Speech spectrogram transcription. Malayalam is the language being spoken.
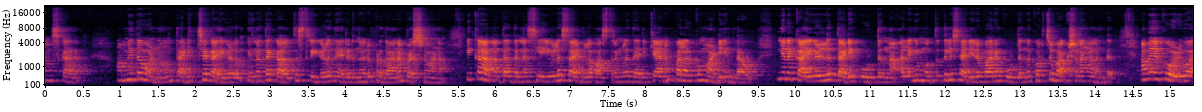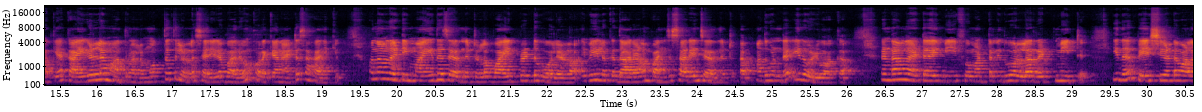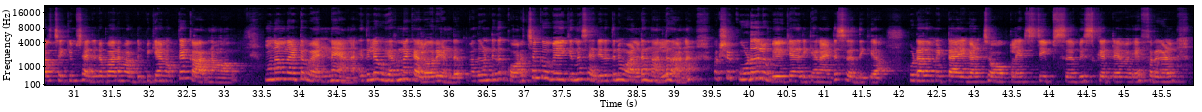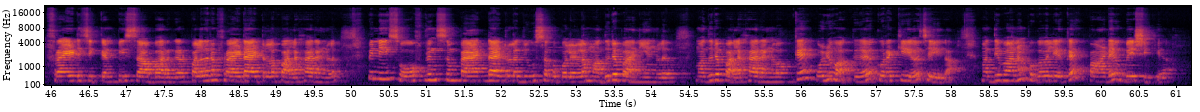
നമസ്കാരം അമിതവണ്ണവും തടിച്ച കൈകളും ഇന്നത്തെ കാലത്ത് സ്ത്രീകൾ നേരിടുന്ന ഒരു പ്രധാന പ്രശ്നമാണ്. ഇക്കാരണത്താൽ തന്നെ സ്ലീവ്ലെസ് ആയിട്ടുള്ള വസ്ത്രങ്ങൾ ധരിക്കാനും പലർക്കും മടിയുണ്ടാവും. ഇങ്ങനെ കൈകളിൽ തടി കൂട്ടുന്ന അല്ലെങ്കിൽ മൊത്തത്തിൽ ശരീരഭാരം കൂട്ടുന്ന കുറച്ച് ഭക്ഷണങ്ങളുണ്ട്. അവയൊക്കെ ഒഴിവാക്കിയാൽ കൈകളിലെ മാത്രമല്ല മൊത്തത്തിലുള്ള ശരീരഭാരവും കുറയ്ക്കാനായിട്ട് സഹായിക്കും. ഒന്നാമതായിട്ട് ഈ മൈദ ചേർന്നിട്ടുള്ള വൈറ്റ് ബ്രെഡ് പോലെയുള്ള ഇവയിലൊക്കെ ധാരാളം പഞ്ചസാരയും ചേർന്നിട്ടുണ്ടാവും. അതുകൊണ്ട് ഇത് ഒഴിവാക്കുക. രണ്ടാമതായിട്ട് ഈ ബീഫ് മട്ടൺ ഇതുപോലുള്ള റെഡ് മീറ്റ് ഇത് പേശികളുടെ വളർച്ചയ്ക്കും ശരീരഭാരം വർദ്ധിപ്പിക്കാനും ഒക്കെ കാരണമാകും മൂന്നാമതായിട്ട് വെണ്ണയാണ്. ഇതിൽ ഉയർന്ന കലോറി ഉണ്ട്. അതുകൊണ്ട് ഇത് കുറച്ചൊക്കെ ഉപയോഗിക്കുന്ന ശരീരത്തിന് വളരെ നല്ലതാണ്. പക്ഷെ കൂടുതൽ ഉപയോഗിക്കാതിരിക്കാനായിട്ട് ശ്രദ്ധിക്കുക. കൂടാതെ മിഠായികൾ ചോക്ലേറ്റ്സ് ചിപ്സ് ബിസ്ക്കറ്റ് വേഫറുകൾ ഫ്രൈഡ് ചിക്കൻ പിസ്സ ബർഗർ പലതരം ഫ്രൈഡ് ആയിട്ടുള്ള പലഹാരങ്ങൾ പിന്നെ ഈ സോഫ്റ്റ് ഡ്രിങ്ക്സും പാക്ഡ് ആയിട്ടുള്ള ജ്യൂസൊക്കെ പോലെയുള്ള മധുരപാനീയങ്ങൾ മധുര പലഹാരങ്ങളൊക്കെ ഒഴിവാക്കുകയോ കുറയ്ക്കുകയോ ചെയ്യുക. മദ്യപാനം പുകവലിയൊക്കെ പാടെ ഉപേക്ഷിക്കുക. here.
